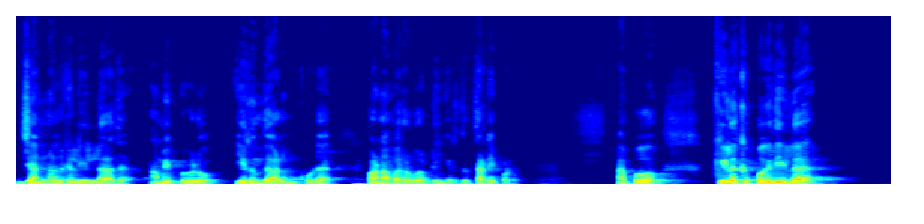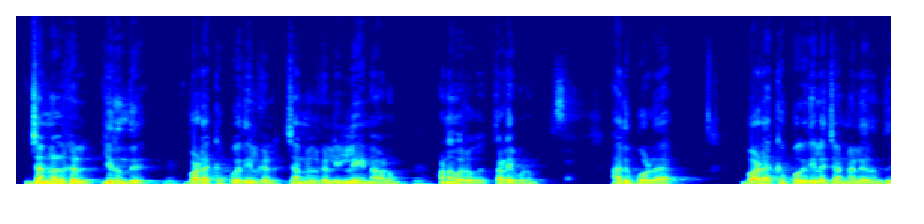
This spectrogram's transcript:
ஜன்னல்கள் இல்லாத அமைப்புகளோ இருந்தாலும் கூட பணவரவு அப்படிங்கிறது தடைப்படும். அப்போது கிழக்கு பகுதியில் ஜன்னல்கள் இருந்து வடக்கு பகுதிகள் ஜன்னல்கள் இல்லைனாலும் பணவரவு தடைபடும். அதுபோல் வடக்கு பகுதியில் ஜன்னல் இருந்து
